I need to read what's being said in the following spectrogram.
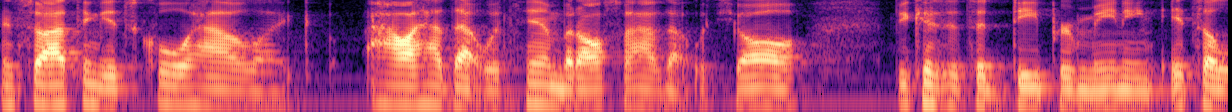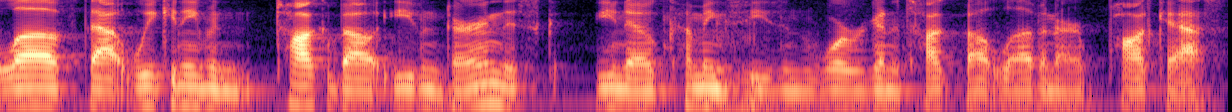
And so I think it's cool how like how I had that with him, but also have that with y'all because it's a deeper meaning. It's a love that we can even talk about even during this, you know, coming season where we're going to talk about love in our podcast.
